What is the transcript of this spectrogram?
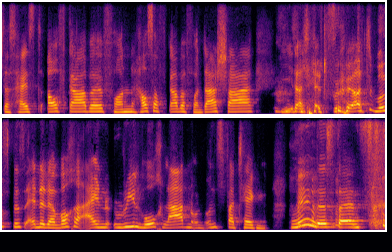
Das heißt, Aufgabe von Hausaufgabe von Dasha. Jeder, der zuhört, muss bis Ende der Woche ein Reel hochladen und uns vertaggen. Mindestens.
